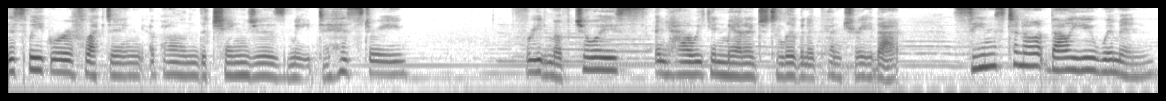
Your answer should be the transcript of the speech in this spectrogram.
this week, we're reflecting upon the changes made to history, freedom of choice, and how we can manage to live in a country that seems to not value women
